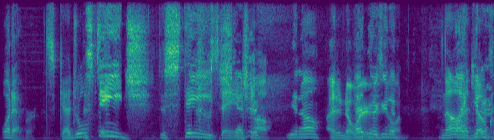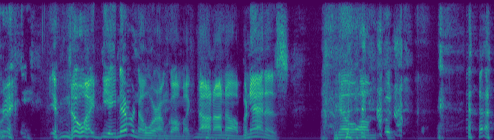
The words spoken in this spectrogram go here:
whatever schedule, the stage, the stage, stage. Oh. you know. I didn't know where you're going. going. No, like, I had no clue. you have no idea. You never know where I'm going. I'm like, no, no, no, bananas. You know, um, but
